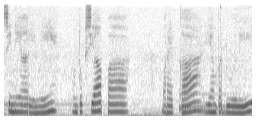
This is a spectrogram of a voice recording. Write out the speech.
Siniar ini untuk siapa? Mereka yang peduli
